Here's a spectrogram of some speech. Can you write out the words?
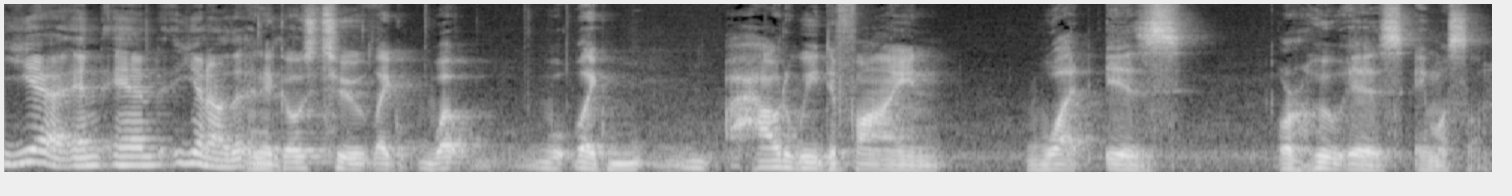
yeah and and you know the, and it goes to like what like how do we define what is or who is a muslim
